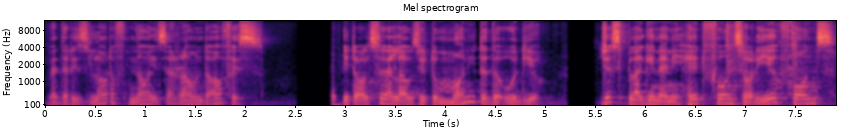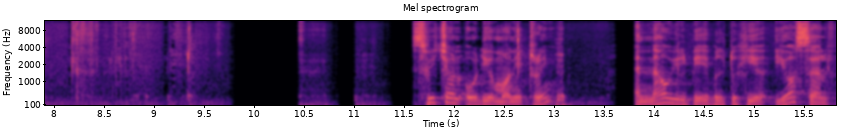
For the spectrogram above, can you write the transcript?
where there is a lot of noise around the office. It also allows you to monitor the audio. Just plug in any headphones or earphones Switch on audio monitoring and now you'll be able to hear yourself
